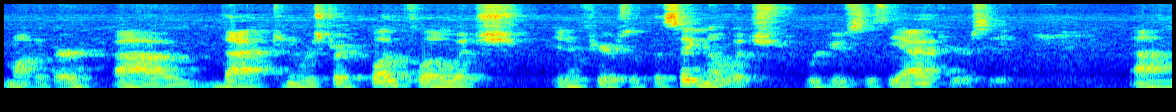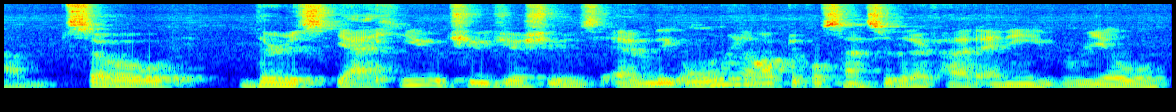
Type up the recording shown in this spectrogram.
monitor, um, that can restrict blood flow, which interferes with the signal, which reduces the accuracy. Um, so there's yeah huge huge issues, and the only optical sensor that I've had any real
